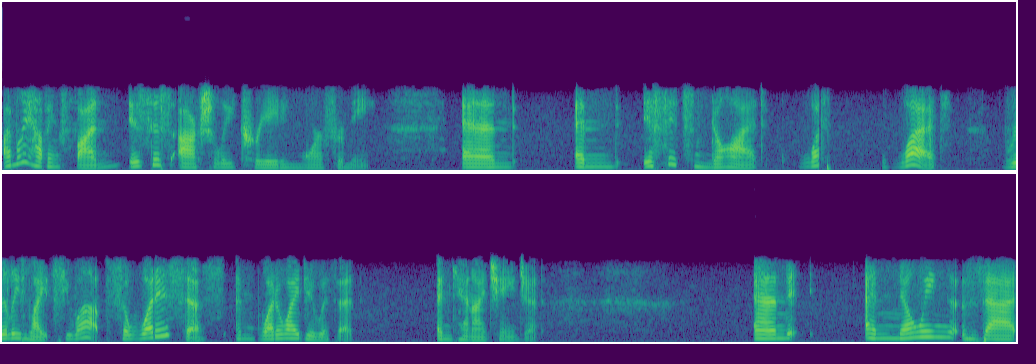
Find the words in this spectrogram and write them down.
am I having fun? Is this actually creating more for me? And and if it's not, what what really lights you up? So what is this and what do I do with it? And can I change it? And and knowing that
